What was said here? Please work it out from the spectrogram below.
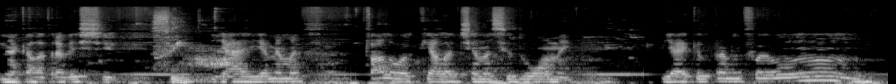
né, aquela travesti. Sim. E aí a minha mãe falou que ela tinha nascido homem. E aí aquilo para mim foi um,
